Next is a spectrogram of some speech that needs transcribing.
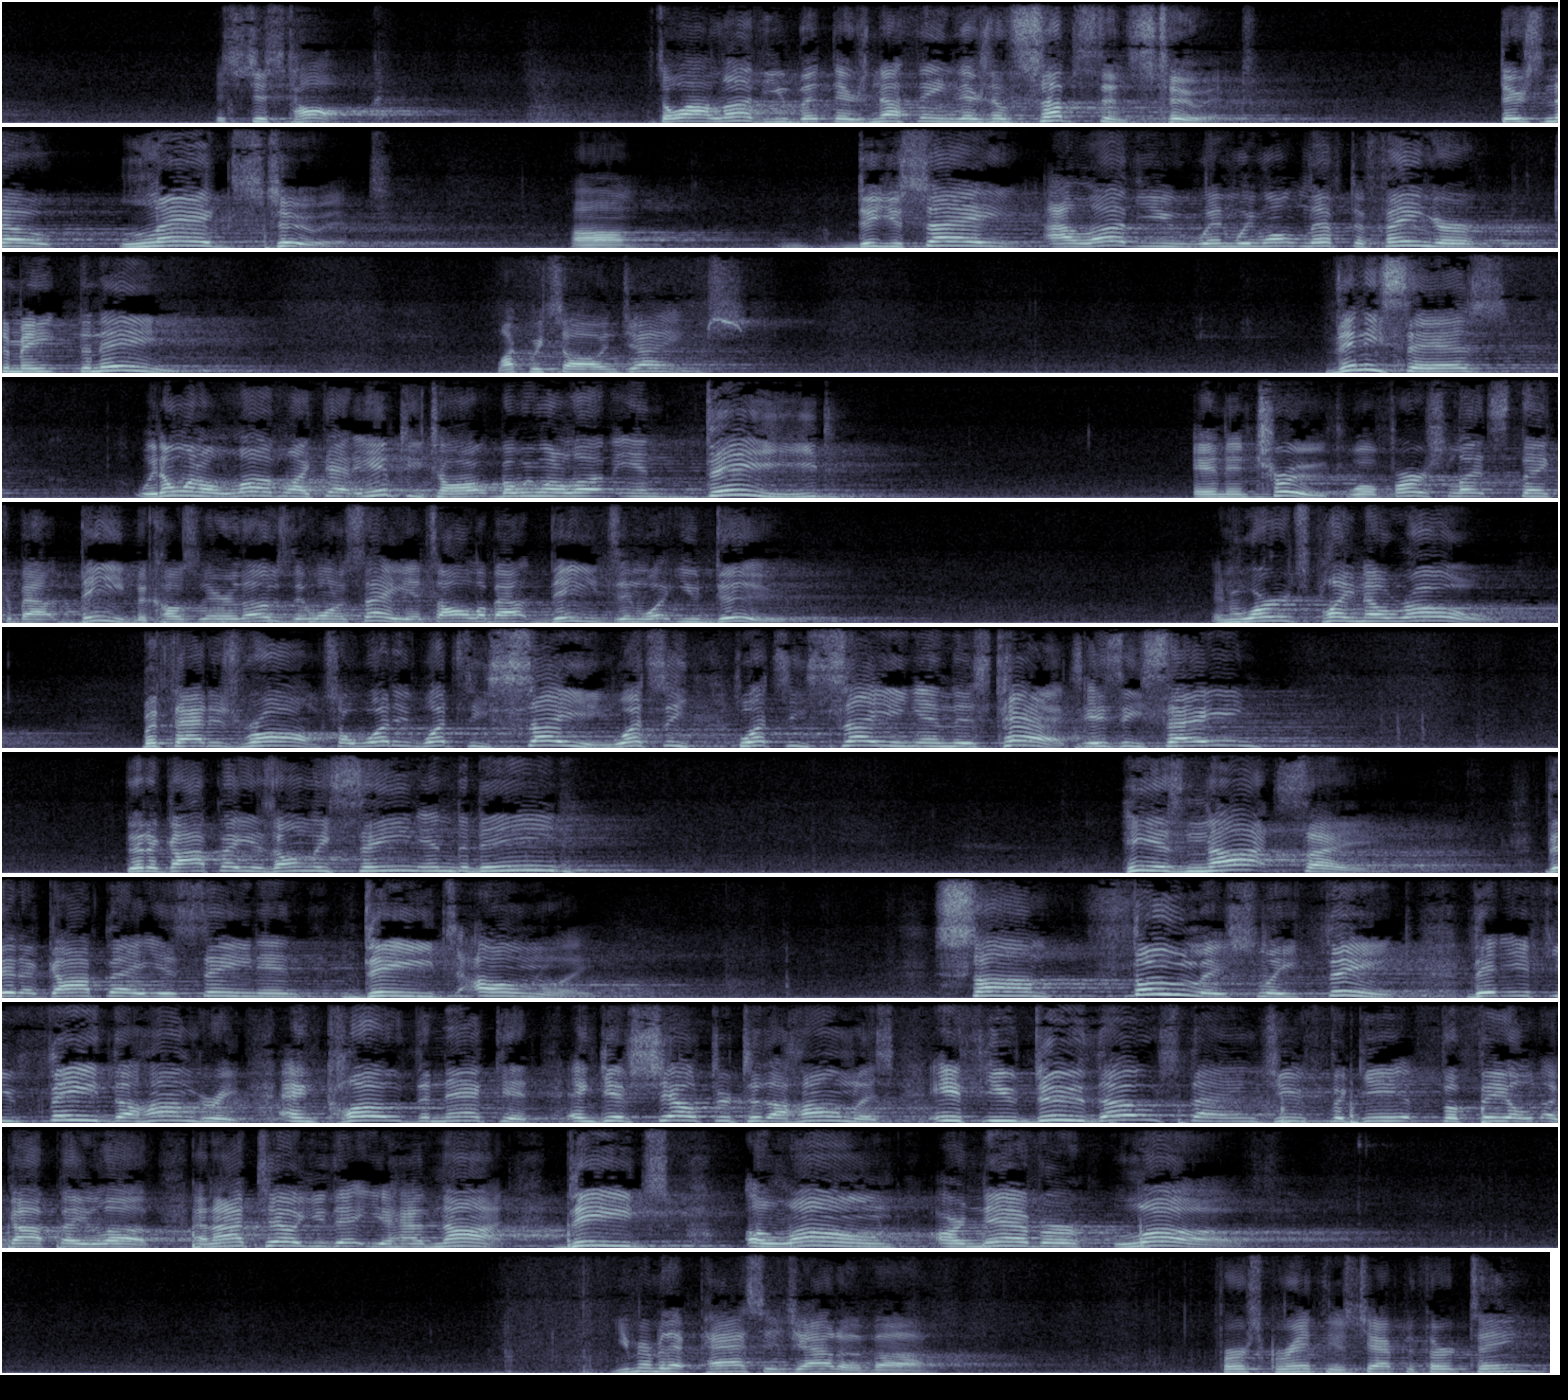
It's just talk. So I love you, but there's nothing, there's no substance to it. There's no legs to it. Um, do you say, I love you, when we won't lift a finger to meet the need? Like we saw in James. Then he says, we don't want to love like that empty talk, but we want to love in deed and in truth. Well, first let's think about deed because there are those that want to say it's all about deeds and what you do. And words play no role. But that is wrong. So what, what's he saying? What's he, what's he saying in this text? Is he saying that agape is only seen in the deed? He is not saying that agape is seen in deeds only. Some foolishly think that if you feed the hungry and clothe the naked and give shelter to the homeless, if you do those things, you forget, fulfilled agape love. And I tell you that you have not. Deeds alone are never love. You remember that passage out of uh, 1 Corinthians chapter 13?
